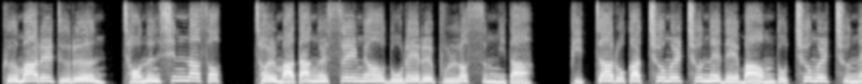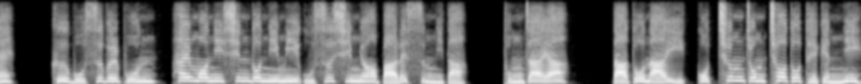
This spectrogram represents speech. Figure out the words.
그 말을 들은 저는 신나서 절마당을 쓸며 노래를 불렀습니다. 빗자루가 춤을 추네 내 마음도 춤을 추네. 그 모습을 본 할머니 신도님이 웃으시며 말했습니다. 동자야, 나도 나이 있고 춤 좀 춰도 되겠니?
